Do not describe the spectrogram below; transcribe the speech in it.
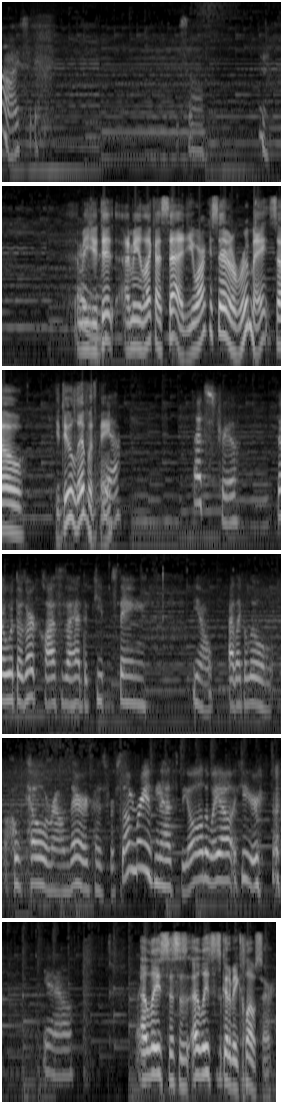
Oh, I see. So. Hmm. I mean, you did. I mean, like I said, you are considered a roommate, so you do live with me. Yeah. That's true. Though with those art classes, I had to keep staying, you know, at like a little hotel around there because for some reason it has to be all the way out here. you know. Like, At least this is at least it's gonna be closer.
